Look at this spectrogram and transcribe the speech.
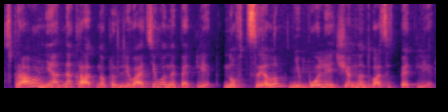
с правом неоднократно продлевать его на 5 лет, но в целом не более чем на 25 лет.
